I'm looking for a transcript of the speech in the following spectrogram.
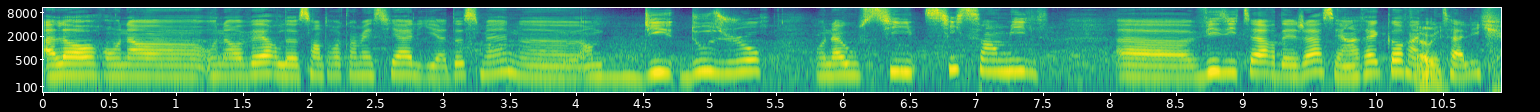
Alors on a, on a ouvert le centre commercial il y a deux semaines. Euh, en 12 jours, on a aussi 600 000 euh, visiteurs déjà. C'est un record en ah Italie.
